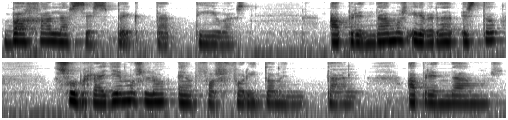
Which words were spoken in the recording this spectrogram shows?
Baja las expectativas aprendamos y de verdad esto subrayémoslo en fosforito mental, aprendamos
